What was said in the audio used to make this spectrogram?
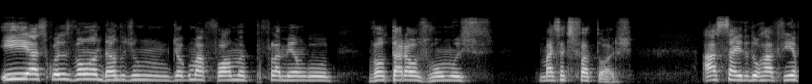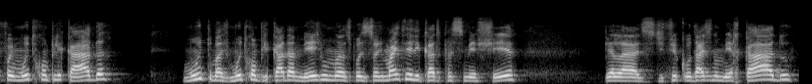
E as coisas vão andando de, um, de alguma forma para o Flamengo voltar aos rumos mais satisfatórios. A saída do Rafinha foi muito complicada, muito, mas muito complicada mesmo, uma das posições mais delicadas para se mexer, pelas dificuldades no mercado,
